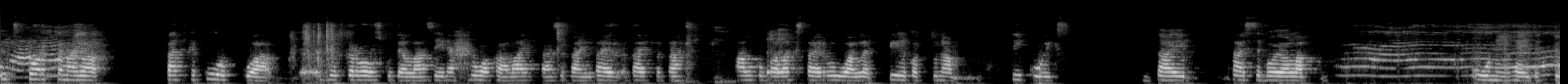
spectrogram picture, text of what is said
yksi porkkana ja pätkä kurkkua, jotka rouskutellaan siinä ruokaa laittaessa tai, tai, tai tota, alkupalaksi tai ruoalle pilkottuna tikuiksi. Tai, tai se voi olla uuniin heitetty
